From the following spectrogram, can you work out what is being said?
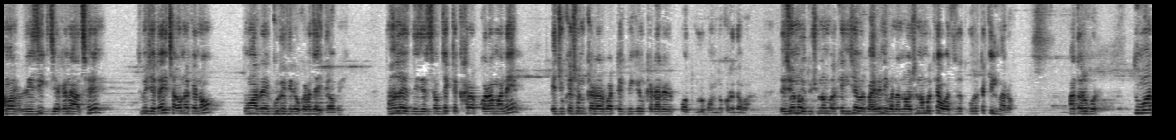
আমার রিজিক যেখানে আছে, তুমি যেটাই চাও না কেন, তোমার ঘুরে ফিরে ওখানে যাইতে হবে। তাহলে নিজের সাবজেক্টে খারাপ করা মানে এডুকেশন ক্যাডার বা টেকনিক্যাল ক্যাডারের পদগুলো বন্ধ করে দেওয়া। এই জন্য ওই দুশো নম্বরকে হিসাবের বাইরে নিবে না, নয়শো নম্বরকে আওয়াজ দিতে ওর একটা কিল মারো মাথার উপর। তোমার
